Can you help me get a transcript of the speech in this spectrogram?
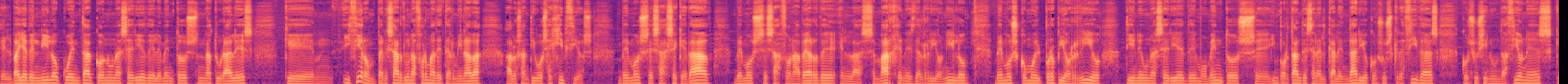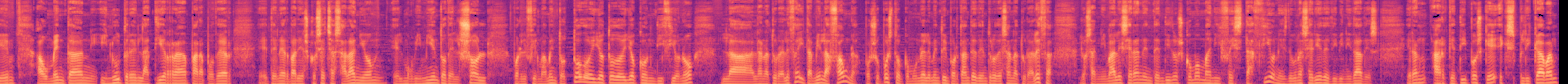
El Valle del Nilo cuenta con una serie de elementos naturales que mm, hicieron pensar de una forma determinada a los antiguos egipcios. Vemos esa sequedad, vemos esa zona verde en las márgenes del río Nilo, vemos como el propio río tiene una serie de momentos eh, importantes en el calendario con sus crecidas, con sus inundaciones que aumentan y nutren la tierra para poder eh, tener varias cosechas al año, el movimiento del sol por el firmamento, todo ello, todo ello condicionó la, la naturaleza y también la fauna, por supuesto, como un elemento importante dentro de esa naturaleza. Los animales eran entendidos como manifestaciones de una serie de divinidades, eran arquetipos que explicaban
